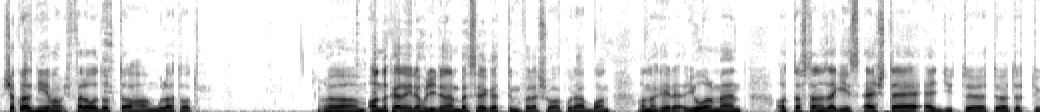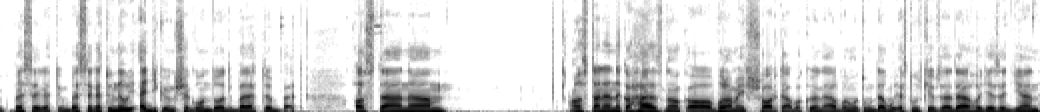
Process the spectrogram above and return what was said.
És akkor az nyilván, hogy feloldotta a hangulatot, Um, annak ellenére, hogy ugye nem beszélgettünk vele soha korábban, annak ellenére jól ment, ott aztán az egész este együtt töltöttük, beszélgettünk, beszélgettünk, de úgy egyikünk se gondolt bele többet. Aztán um, aztán ennek a háznak a valamelyik sarkába külön elvonultunk, de úgy, ezt úgy képzeld el, hogy ez egy ilyen,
